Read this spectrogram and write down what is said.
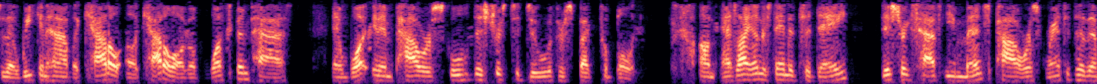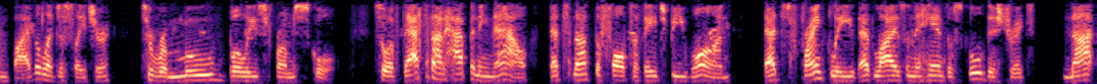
so that we can have a, catalog, a catalog of what's been passed and what it empowers school districts to do with respect to bullying. Um, as I understand it today, districts have immense powers granted to them by the legislature to remove bullies from school. So if that's not happening now, that's not the fault of HB1. That's frankly, that lies in the hands of school districts not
